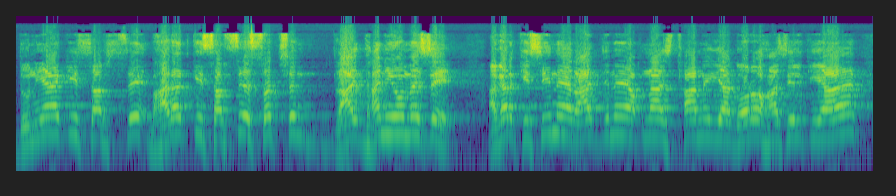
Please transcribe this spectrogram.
दुनिया की सबसे, भारत की सबसे स्वच्छ राजधानियों में से अगर किसी ने राज्य ने अपना स्थान या गौरव हासिल किया है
